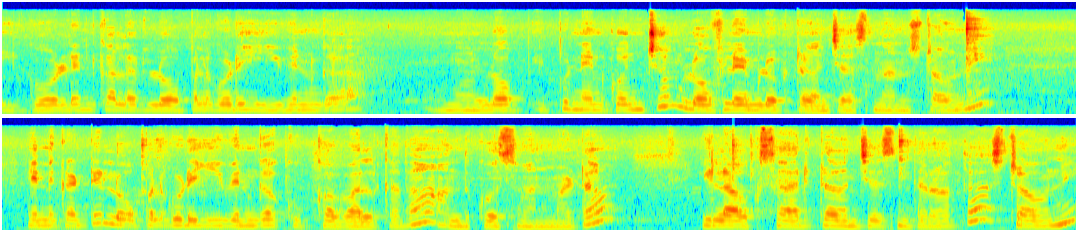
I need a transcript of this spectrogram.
ఈ గోల్డెన్ కలర్ లోపల కూడా ఈవెన్గా లో ఇప్పుడు నేను కొంచెం లో ఫ్లేమ్లోకి టర్న్ చేస్తున్నాను స్టవ్ని. ఎందుకంటే లోపల కూడా ఈవెన్గా కుక్ అవ్వాలి కదా అందుకోసం అనమాట ఇలా ఒకసారి టర్న్ చేసిన తర్వాత స్టవ్ని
